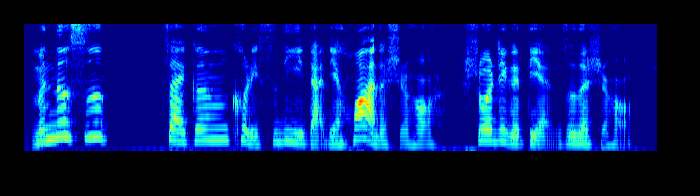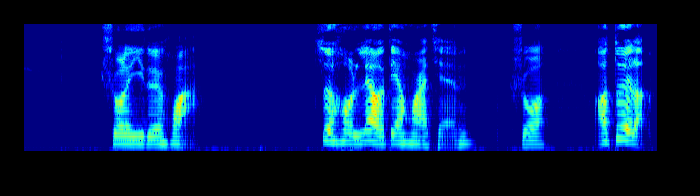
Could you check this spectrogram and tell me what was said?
门德斯在跟克里斯蒂打电话的时候说这个点子的时候，说了一堆话，最后撂电话前说：“啊，对了，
